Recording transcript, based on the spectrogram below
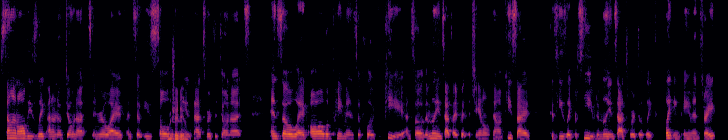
selling all these like, I don't know, donuts in real life. And so he's sold Which a million sats worth of donuts. And so like all the payments have flowed to P. And so the million sats I put in the channel is now on P side because he's like received a million sats worth of like lightning payments, right?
